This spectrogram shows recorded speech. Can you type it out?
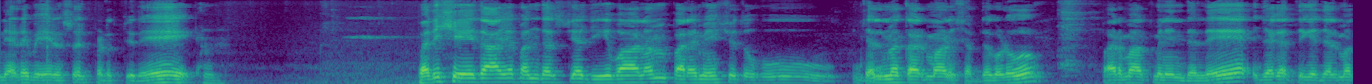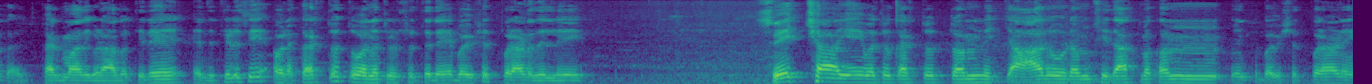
ನೆರವೇರಿಸಲ್ಪಡುತ್ತಿದೆ. ಪರಿಷೇದಾಯ ಬಂಧಸ್ಯ ಜೀವಾನಂ ಪರಮೇಶ್ವತು. ಜನ್ಮ ಕರ್ಮಾಣಿ ಶಬ್ದಗಳು ಪರಮಾತ್ಮನಿಂದಲೇ ಜಗತ್ತಿಗೆ ಜನ್ಮ ಕರ್ಮಾದಿಗಳು ಆಗುತ್ತಿದೆ ಎಂದು ತಿಳಿಸಿ ಅವನ ಕರ್ತೃತ್ವವನ್ನು ತಿಳಿಸುತ್ತದೆ ಭವಿಷ್ಯತ್ ಪುರಾಣದಲ್ಲಿ. ಸ್ವೇಚ್ಛಾ ಏವತು ಕರ್ತೃತ್ವ ನಿತ್ಯ ಆರೂಢಂ ಚಿದಾತ್ಮಕಂ ಅಂತ ಭವಿಷ್ಯತ್ ಪುರಾಣೆ.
